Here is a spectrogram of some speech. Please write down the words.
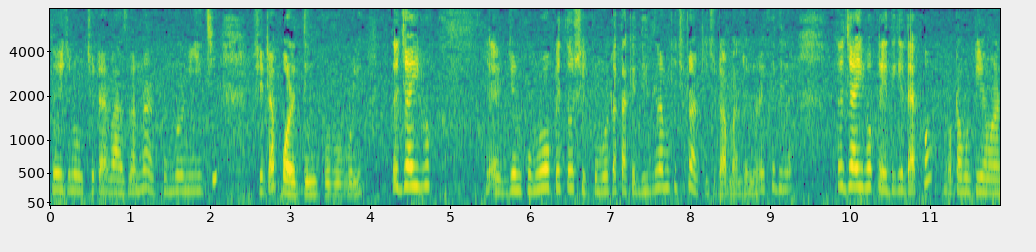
তো ওই জন্য উচ্ছেটা আর ভাজলাম না, আর কুমড়ো নিয়েছি, সেটা পরের দিন করব বলে। তো যাই হোক, একজন কুমড়ো পেতো, সেই কুমড়োটা তাকে দিয়ে দিলাম কিছুটা, আর কিছুটা আমার জন্য রেখে দিলাম। তো যাই হোক, এদিকে দেখো, মোটামুটি আমার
